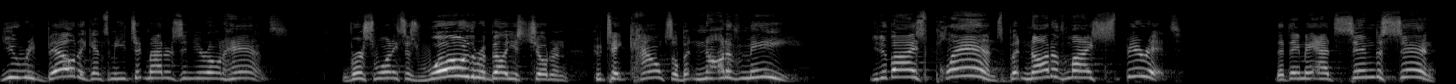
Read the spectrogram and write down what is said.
you rebelled against me. You took matters into your own hands. Verse 1, he says, Woe to the rebellious children who take counsel, but not of me. You devise plans, but not of my spirit, that they may add sin to sin,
